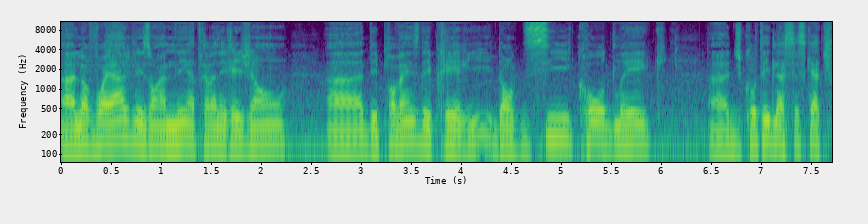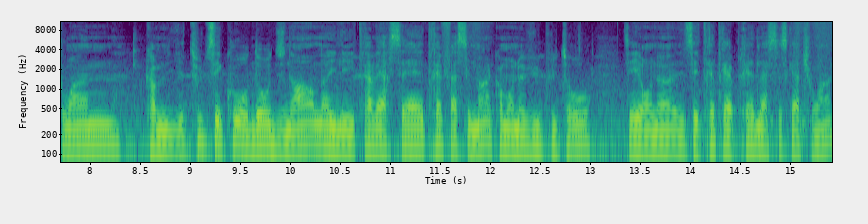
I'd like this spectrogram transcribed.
Euh, leurs voyages les ont amenés à travers les régions euh, des provinces des prairies, donc d'ici Cold Lake, euh, du côté de la Saskatchewan, comme tous ces cours d'eau du Nord, ils les traversaient très facilement, comme on a vu plus tôt. C'est très très près de la Saskatchewan.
